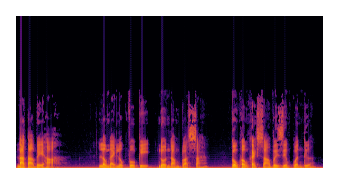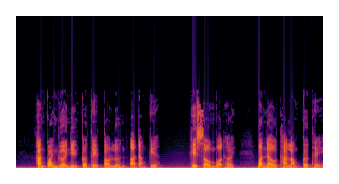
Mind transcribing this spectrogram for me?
Đa tạ bệ hạ. Lâu này lục vô kỵ nôn nóng đoạt xá. Cũng không khách sáo với Diêm quân nữa. Hắn quay người nhìn cơ thể to lớn Ở đằng kia. Hít sâu một hơi, Bắt đầu thả lỏng cơ thể,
